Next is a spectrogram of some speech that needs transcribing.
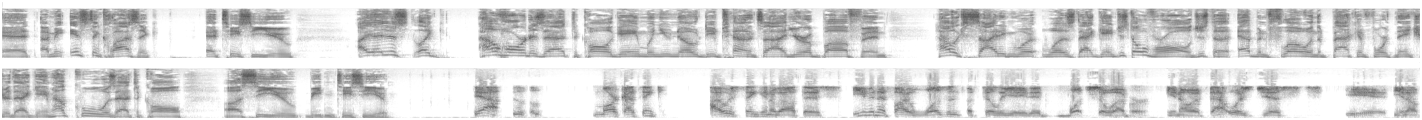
at, I mean, instant classic at TCU. I, I just like, how hard is that to call a game when you know deep down inside you're a buff and how exciting was that game? Just overall, just the ebb and flow and the back and forth nature of that game. How cool was that to call uh, CU beating TCU? Yeah, Mark, I think I was thinking about this. Even if I wasn't affiliated whatsoever, you know, if that was just you know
